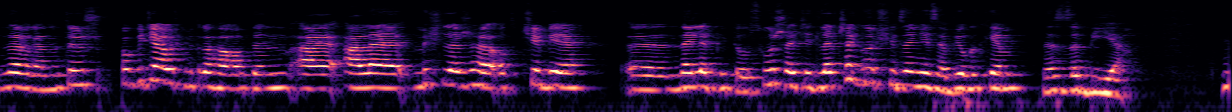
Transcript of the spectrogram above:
Dobra, no to już powiedziałyśmy trochę o tym, ale myślę, że od Ciebie e, najlepiej to usłyszeć. Dlaczego siedzenie za biurkiem nas zabija?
